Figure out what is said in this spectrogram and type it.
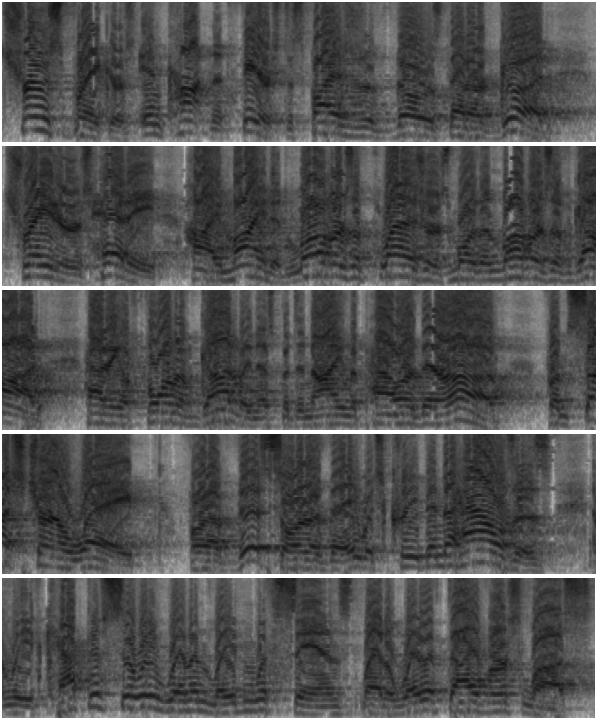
truce breakers, incontinent, fierce, despisers of those that are good, traitors, heady, high-minded, lovers of pleasures more than lovers of God, having a form of godliness but denying the power thereof. From such turn away. For of this sort are they which creep into houses, and leave captive silly women laden with sins, led away with diverse lusts,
